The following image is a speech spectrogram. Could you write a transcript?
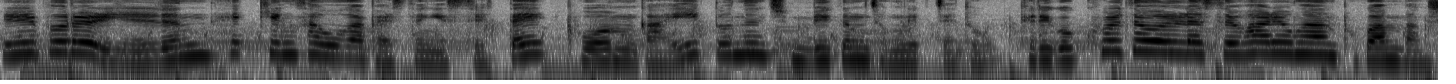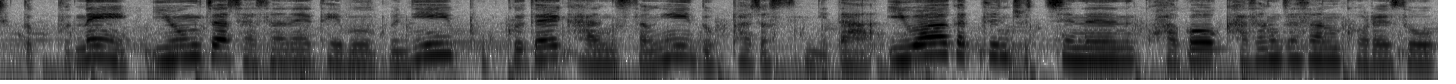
일부를 잃는 해킹 사고가 발생했을 때 보험 가입 또는 준비금 적립 제도 그리고 콜드월렛을 활용한 보관 방식 덕분에 이용자 자산의 대부분이 복구될 가능성이 높아졌습니다. 이와 같은 조치는 과거 가상자산 거래소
